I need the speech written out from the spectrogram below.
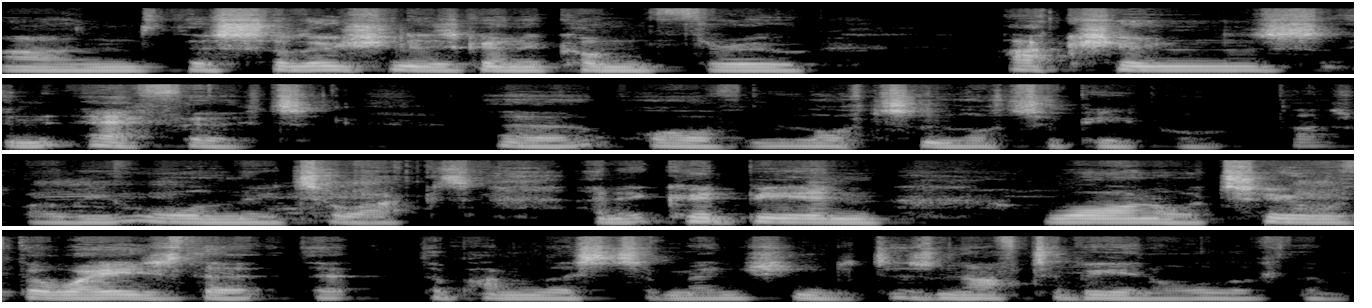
and the solution is going to come through actions and effort uh, of lots and lots of people. That's why we all need to act. And it could be in one or two of the ways that, that the panelists have mentioned. It doesn't have to be in all of them.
